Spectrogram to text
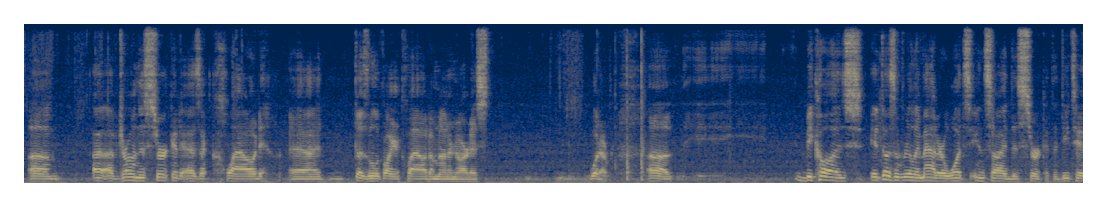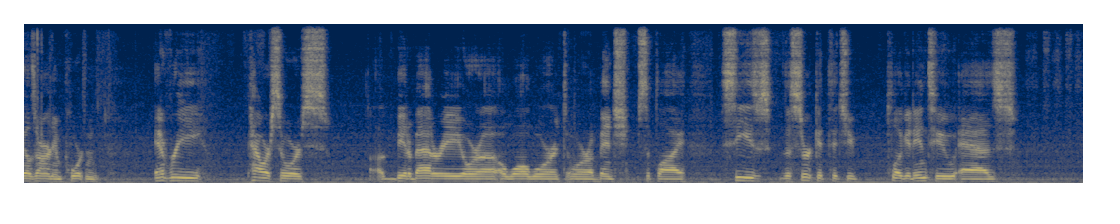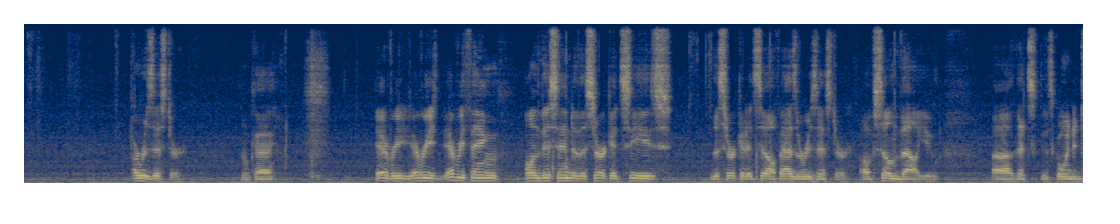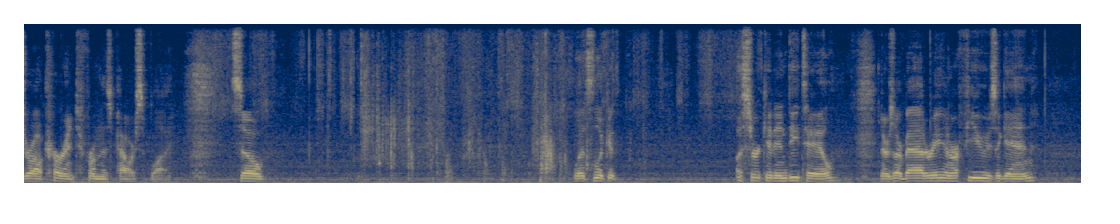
Um, I, have drawn this circuit as a cloud. Uh, it doesn't look like a cloud. I'm not an artist. Whatever. Uh, because it doesn't really matter what's inside this circuit. The details aren't important. Every power source, uh, be it a battery or a, a wall wart or a bench supply, sees the circuit that you plug it into as a resistor okay? Every every everything on this end of the circuit sees the circuit itself as a resistor of some value uh, that's, that's going to draw current from this power supply. So let's look at a circuit in detail there's our battery and our fuse again.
